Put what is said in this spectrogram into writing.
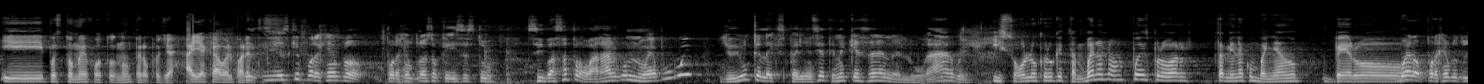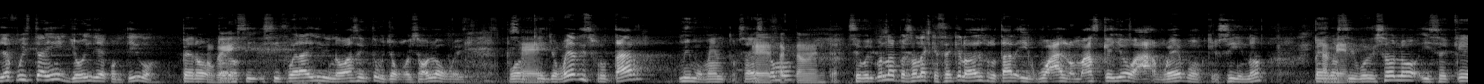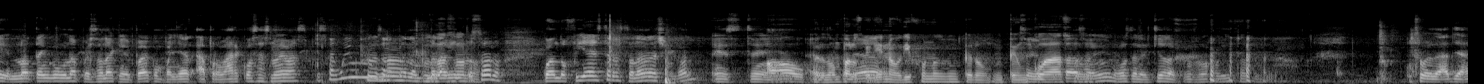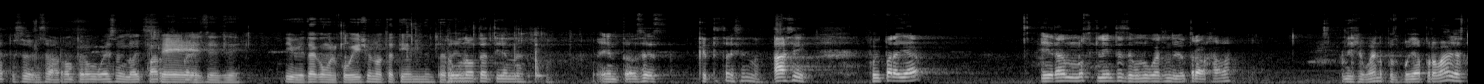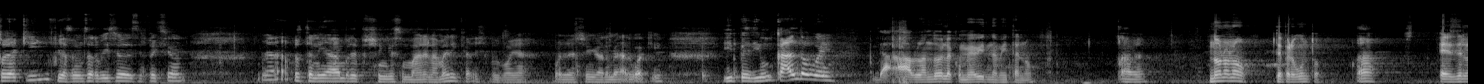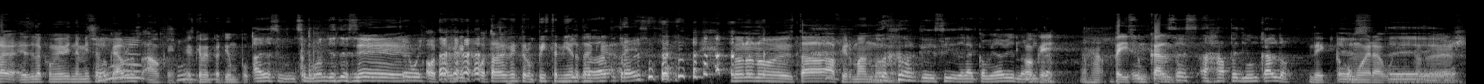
Y pues tomé fotos, ¿no? Pero pues ya, ahí acaba el paréntesis. Y es que, por ejemplo, por ejemplo, eso que dices tú, si vas a probar algo nuevo, güey, yo digo que la experiencia tiene que ser en el lugar, güey. Y solo creo que también, bueno, no, puedes probar también acompañado, pero... Bueno, por ejemplo, tú ya fuiste ahí, yo iría contigo. Pero, Ok. pero si, si fuera a ir y no vas a ir tú, yo voy solo, güey. Porque Sí. yo voy a disfrutar mi momento, ¿sabes cómo? Exactamente. Si voy con una persona que sé que lo va a disfrutar igual o más que yo, ah, huevo, que sí, ¿no? Pero También. si voy solo y sé que no tengo una persona que me pueda acompañar a probar cosas nuevas, pues a huevo, Pues no, me la, pues me la solo. solo. Cuando fui a este restaurante al Chigón, este... Oh, perdón para los que tienen audífonos, pero me pegó Sí, un codazo. ahí, vamos a tener que ir a la Cruz Roja ahorita. Su edad ya, pues se va a romper un hueso y no hay parte. Sí, sí, sí. Y ahorita como el cobicho no te atienden, pero... Sí, no te atiende. Entonces, ¿qué te está diciendo? Ah, sí. Fui para allá. Eran unos clientes de un lugar donde yo trabajaba. Dije, bueno, pues voy a probar. Ya estoy aquí. Fui a hacer un servicio de desinfección. Ya, pues tenía hambre, pues chingue su madre la América. Dije, pues voy a, voy a chingarme algo aquí. Y pedí un caldo, güey. Ah, hablando de la comida vietnamita, ¿no? A ver. No, no, no, te pregunto. Ah. ¿Es de la, es de la comida vietnamita Sí, lo que hablas? Ah, ok, sí. es que me perdí un poco. Ah, ya, Simón, ya te Sí, otra vez, me, otra vez me interrumpiste, mierda. ¿Otra vez? No, no, no, estaba afirmando. ok, sí, de la comida Ok, vietnamita. ajá, pediste un caldo. Ajá, pedí un caldo. ¿De cómo era, güey? Este, A ver.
